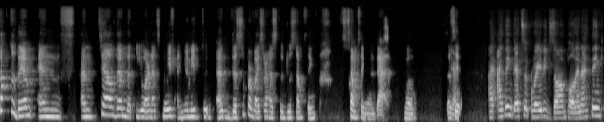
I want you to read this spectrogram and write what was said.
talk to them and and tell them that you are not safe and you need to and the supervisor has to do something something on that. Well that's Yeah. it I, I think that's a great example. And I think,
